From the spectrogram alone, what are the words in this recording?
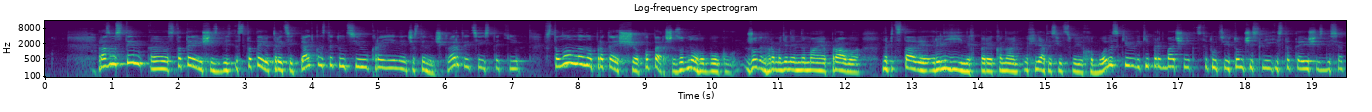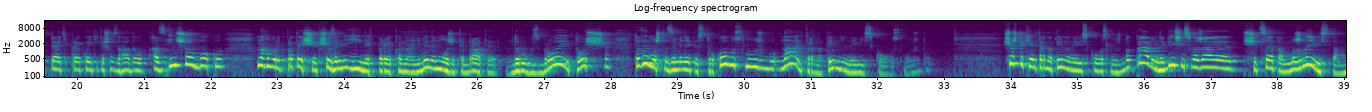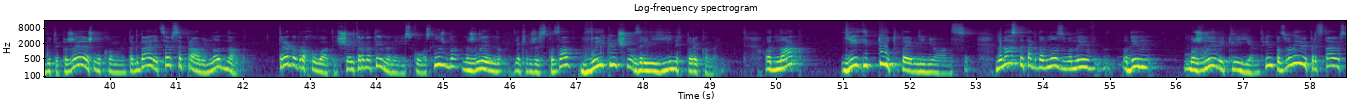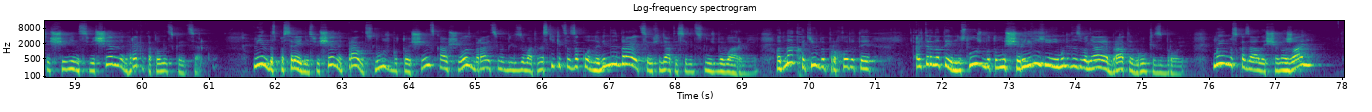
Разом з тим, е, статтею, 60 статтею 35 Конституції України, частиною 4 цієї статті, встановлено про те, що, по-перше, з одного боку, жоден громадянин не має права на підставі релігійних переконань ухилятись від своїх обов'язків, які передбачені Конституцією, в тому числі і статтею 65, про яку я тільки що згадував. А з іншого боку, вона говорить про те, що якщо з релігійних переконань ви не можете брати до рук зброї тощо, то ви можете замінити строкову службу на альтернативну невійськову службу. Що ж таке альтернативна невійськова служба? Правильно, більшість вважає, що це там можливість там, бути пожежником і так далі. Це все правильно. Однак треба врахувати, що альтернативна невійськова служба можлива, як я вже сказав, виключно з релігійних переконань. Однак є і тут певні нюанси. До нас не так давно дзвонив один можливий клієнт. Він подзвонив і представився, що він священник греко-католицької церкви. Він безпосередній священник, править службу тощо. Він сказав, що його збираються мобілізувати. Наскільки це законно? Він не збирається ухилятися від служби в армії. Однак хотів би проходити альтернативну службу, тому що релігія йому не дозволяє брати в руки зброю. Ми йому сказали, що, на жаль,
